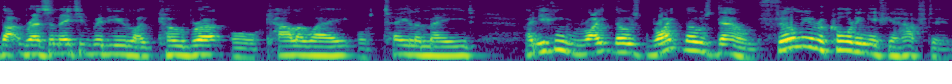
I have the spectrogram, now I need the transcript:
that resonated with you like Cobra or Callaway or TaylorMade and you can write those write those down. Film your recording if you have to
